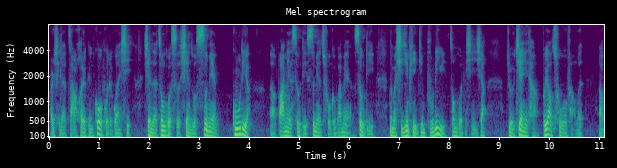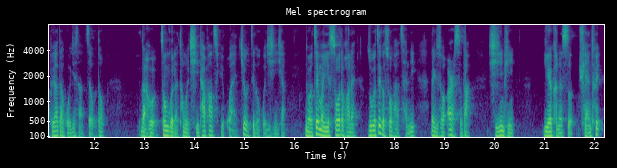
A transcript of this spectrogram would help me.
而且呢砸坏了跟各国的关系。现在中国是陷入四面孤立啊，啊八面受敌，四面楚歌，八面受敌。那么习近平已经不利于中国的形象。就建议他不要出国访问啊，不要到国际上走动，然后中国呢通过其他方式去挽救这个国际形象。那么这么一说的话呢，如果这个说法成立，那就说二十大习近平也可能是全退。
